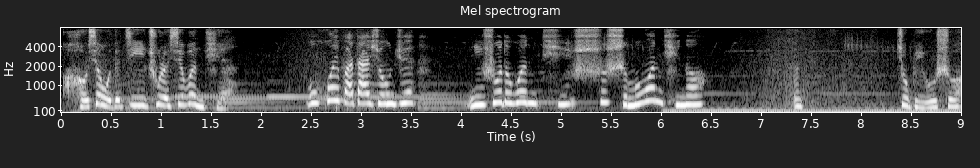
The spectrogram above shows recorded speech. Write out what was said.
好像我的记忆出了些问题。不会吧，大雄君，你说的问题是什么问题呢？嗯，就比如说，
